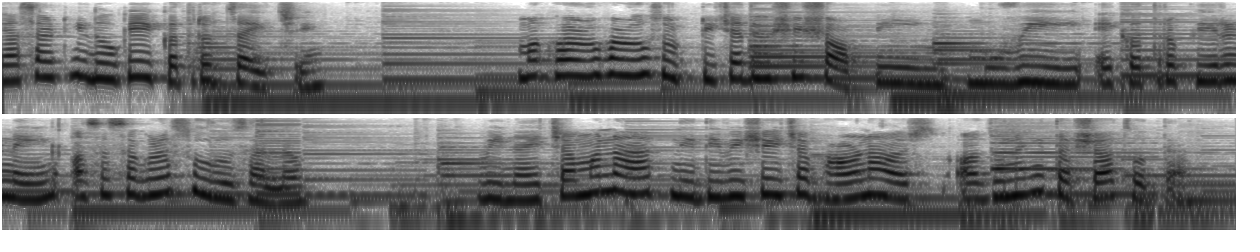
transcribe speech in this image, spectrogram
यासाठी दोघे एकत्रच जायचे. मग हळूहळू सुट्टीच्या दिवशी शॉपिंग मूवी एकत्र फिरणे असं सगळं सुरू झालं. विनयच्या मनात निधीविषयीच्या भावना अजूनही तशाच होत्या.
